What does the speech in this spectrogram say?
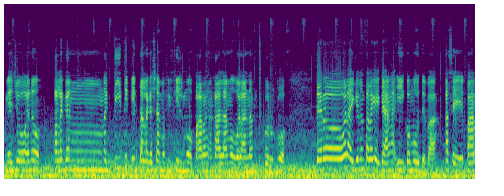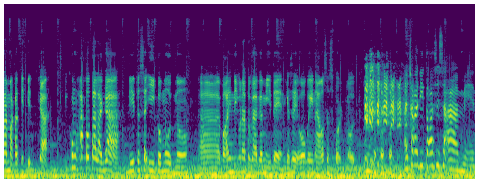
Medyo ano, talagang nagtitipid talaga siya, mafe-feel mo. Parang akala mo wala ng turbo. Pero wala, eh, ganun talaga eh. Kaya nga eco mode, 'di ba? Kasi para makatipid ka. Kung ako talaga dito sa eco mode, no, ah, baka hindi ko na 'to gagamitin kasi okay na ako sa sport mode. At saka dito kasi sa amin,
